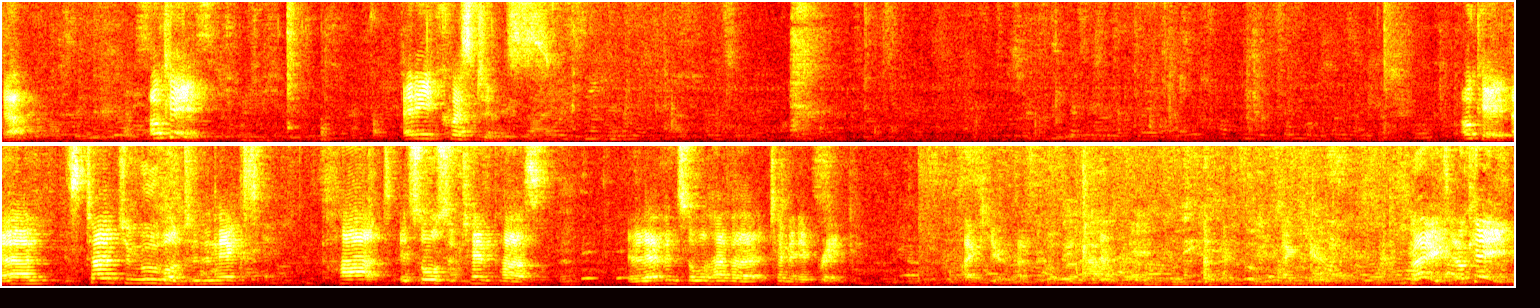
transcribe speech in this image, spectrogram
Yeah. Okay. Any questions? Okay, um, it's time to move on to the next part, it's also 10 past 11, so we'll have a 10 minute break. Thank you. Thank you. Right, okay.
